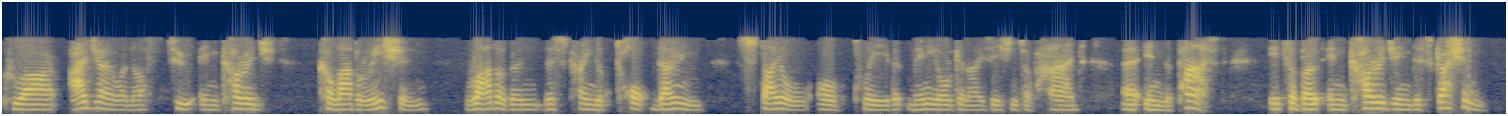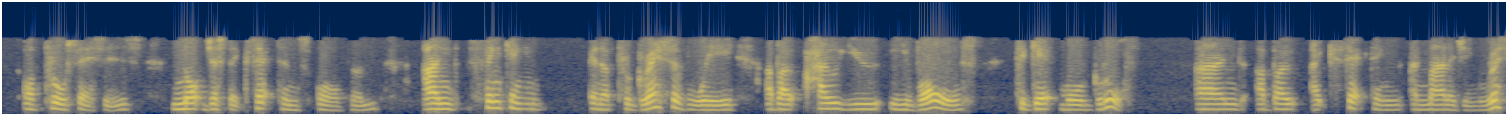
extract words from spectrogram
who are agile enough to encourage collaboration rather than this kind of top-down style of play that many organizations have had uh, in the past. It's about encouraging discussion of processes, not just acceptance of them, and thinking in a progressive way about how you evolve to get more growth and about accepting and managing risk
